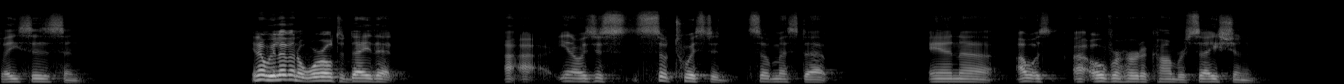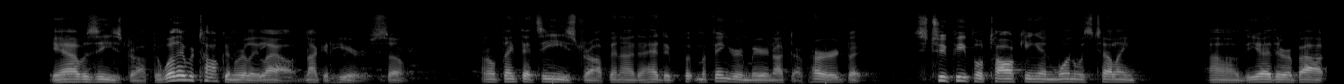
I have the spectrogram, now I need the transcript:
faces and you know, we live in a world today that I, I you know, is just so twisted, so messed up. And uh, I was I overheard a conversation. Yeah, I was eavesdropping. Well, they were talking really loud, and I could hear. So I don't think that's eavesdropping. I'd had to put my finger in the mirror not to have heard, but it's two people talking, and one was telling uh, the other about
